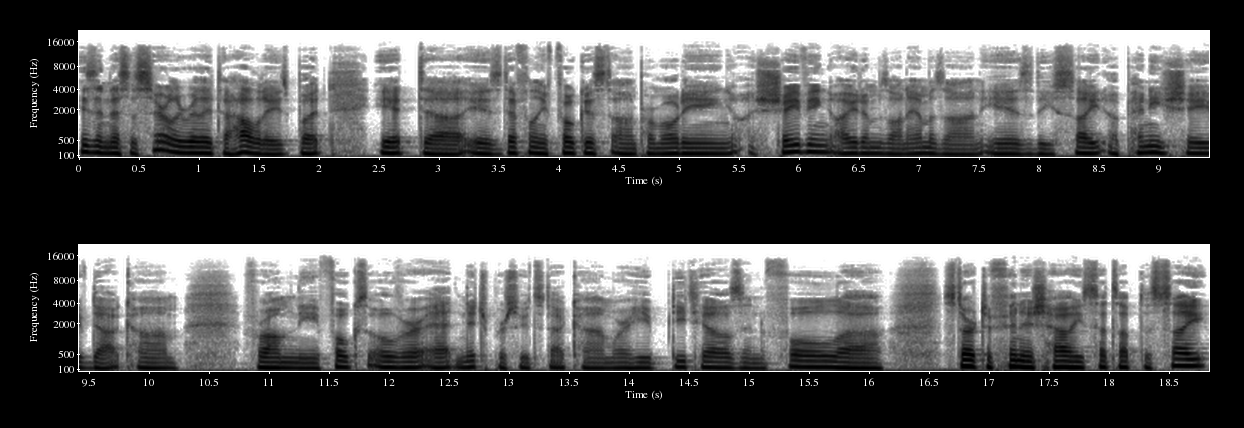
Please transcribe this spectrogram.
isn't necessarily related to holidays, but it uh, is definitely focused on promoting shaving items on Amazon. Is the site apennyshave.com from the folks over at nichepursuits.com, where he details in full, uh, start to finish, how he sets up the site,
